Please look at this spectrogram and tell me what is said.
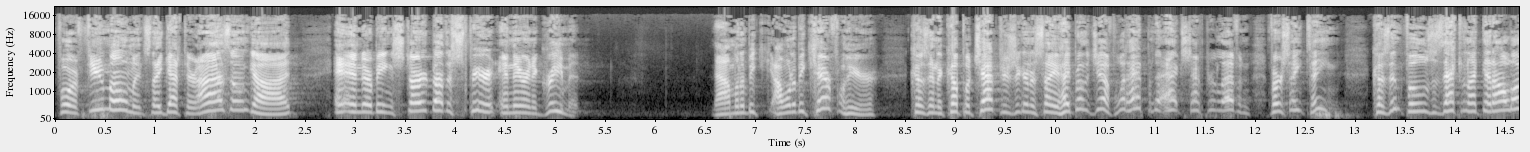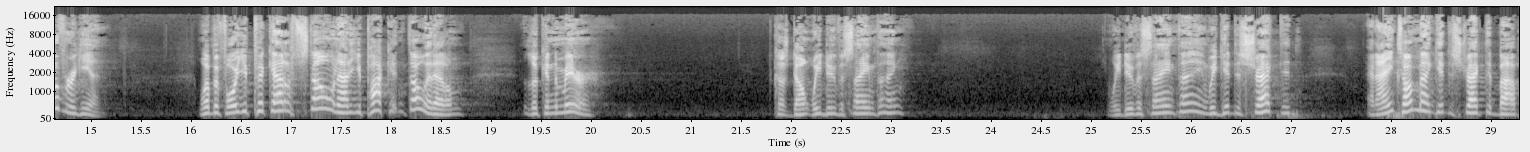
For a few moments, they got their eyes on God and they're being stirred by the Spirit and they're in agreement. Now, I'm going to be, I want to be careful here because in a couple of chapters, you're going to say, Hey, Brother Jeff, what happened to Acts chapter 11, verse 18? Because them fools is acting like that all over again. Well, before you pick out a stone out of your pocket and throw it at them, look in the mirror. Because don't we do the same thing? We do the same thing. We get distracted. And I ain't talking about get distracted by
